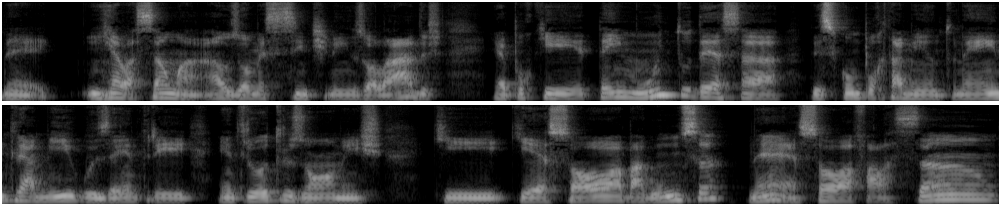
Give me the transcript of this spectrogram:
né, em relação a- aos homens se sentirem isolados é porque tem muito dessa, desse comportamento, né? Entre amigos, entre, entre outros homens, que, que é só a bagunça, né? É só a falação,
